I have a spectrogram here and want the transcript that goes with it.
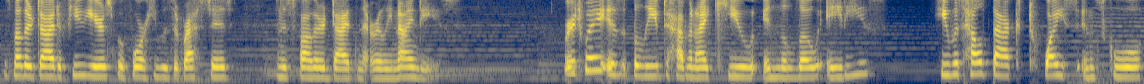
His mother died a few years before he was arrested, and his father died in the early 90s. Ridgway is believed to have an IQ in the low 80s. He was held back twice in school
